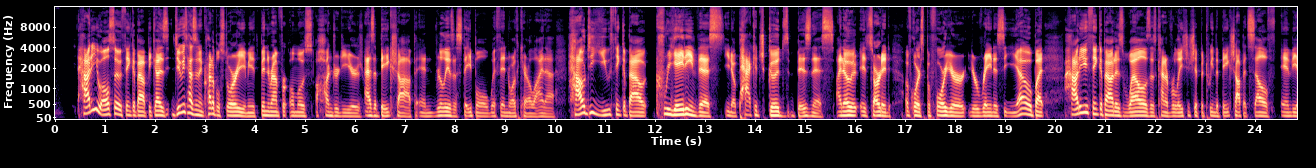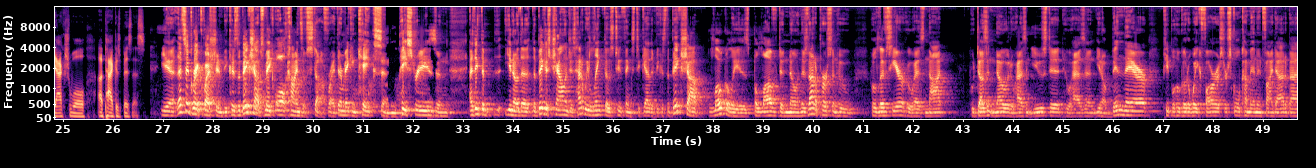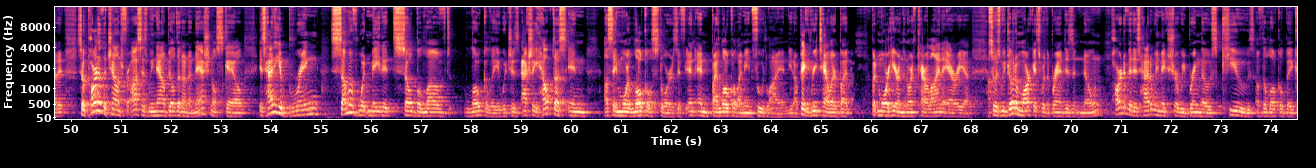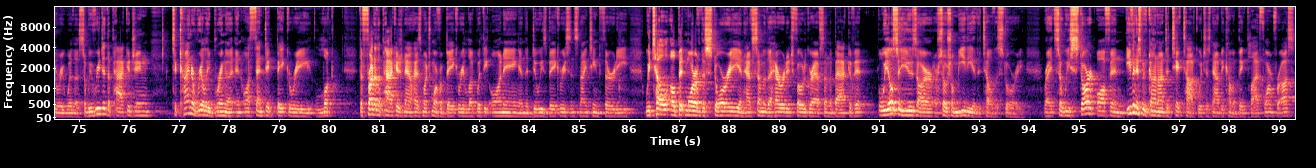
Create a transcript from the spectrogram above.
How do you also think about because Dewey's has an incredible story. I mean, it's been around for almost a hundred years as a bake shop and really as a staple within North Carolina. How do you think about creating this, you know, packaged goods business? I know it started, of course, before your your reign as CEO, but how do you think about as well as this kind of relationship between the bake shop itself and the actual uh, packaged business? Yeah, that's a great question because the bake shops make all kinds of stuff, right? They're making cakes and pastries, and I think the you know the the biggest challenge is how do we link those two things together? Because the bake shop locally is beloved and known. There's not a person who who lives here who has not who doesn't know it, who hasn't used it, who hasn't, you know, been there, people who go to Wake Forest or school come in and find out about it. So part of the challenge for us as we now build it on a national scale is how do you bring some of what made it so beloved locally, which has actually helped us in I'll say more local stores if and, and by local I mean Food Lion, you know, big retailer but but more here in the North Carolina area. So as we go to markets where the brand isn't known, part of it is how do we make sure we bring those cues of the local bakery with us. So we redid the packaging to kind of really bring a, an authentic bakery look the front of the package now has much more of a bakery look with the awning and the Dewey's Bakery since 1930. We tell a bit more of the story and have some of the heritage photographs on the back of it. But we also use our, our social media to tell the story right? So we start often, even as we've gone on to TikTok, which has now become a big platform for us,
